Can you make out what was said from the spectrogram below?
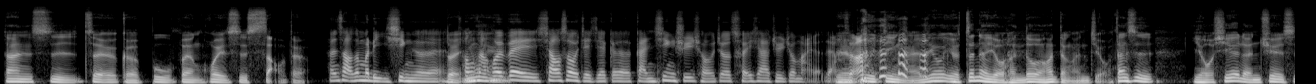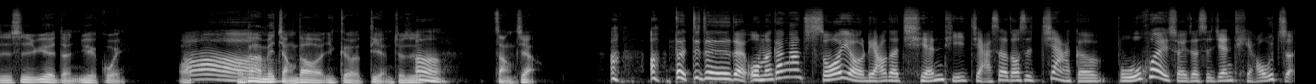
但是这个部分会是少的。很少这么理性，对不对？对通常会被销售姐姐的感性需求就吹下去就买了，这样也是吗？不一定哎、因为有真的有很多人会等很久，但是有些人确实是越等越贵。哦我刚才没讲到一个点，就是嗯，涨价。哦，对对对对对，我们刚刚所有聊的前提假设都是价格不会随着时间调整，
